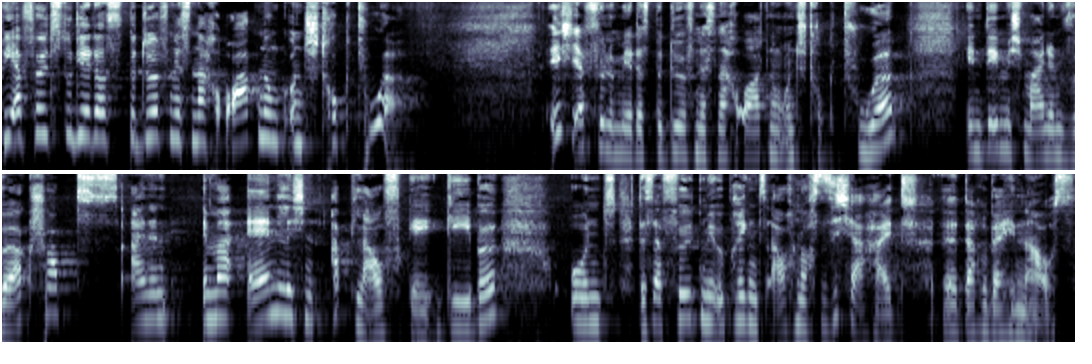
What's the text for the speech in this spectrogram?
Wie erfüllst du dir das Bedürfnis nach Ordnung und Struktur? Ich erfülle mir das Bedürfnis nach Ordnung und Struktur, indem ich meinen Workshops einen immer ähnlichen Ablauf ge gebe und das erfüllt mir übrigens auch noch Sicherheit äh, darüber hinaus.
